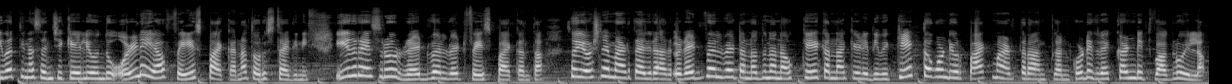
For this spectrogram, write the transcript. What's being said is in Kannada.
ಇವತ್ತಿನ ಸಂಚಿಕೆಯಲ್ಲಿ ಒಂದು ಒಳ್ಳೆಯ ಫೇಸ್ ಪ್ಯಾಕ್ ಅನ್ನ ತೋರಿಸ್ತಾ ಇದ್ದೀನಿ. ಇದರ ಹೆಸರು ರೆಡ್ ವೆಲ್ವೆಟ್ ಫೇಸ್ ಪ್ಯಾಕ್ ಅಂತ. ಸೊ ಯೋಚನೆ ಮಾಡ್ತಾ ಇದ್ದೀರಾ ರೆಡ್ ವೆಲ್ವೆಟ್ ಅನ್ನೋದನ್ನ ನಾವು ಕೇಕ್ ಅನ್ನ ಕೇಳಿದೀವಿ ಕೇಕ್ ತಗೊಂಡು ಇವ್ರು ಪ್ಯಾಕ್ ಮಾಡ್ತಾರ ಅಂತ ಅನ್ಕೊಂಡಿದ್ರೆ ಖಂಡಿತವಾಗ್ಲೂ ಇಲ್ಲ.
